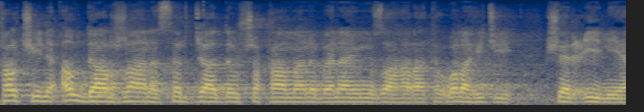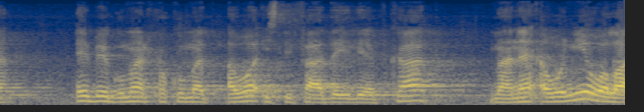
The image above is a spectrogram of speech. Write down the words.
خەڵکینە ئەو داڕژانە سەرجادە و شقامانە بە ناوی مزاهراتە وڵا هیچی شەرعی نییە. ئێ بێگومان حکوومەت ئەوە ئیسیفادەی لێ بکات مانای ئەوە نییە وڵا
